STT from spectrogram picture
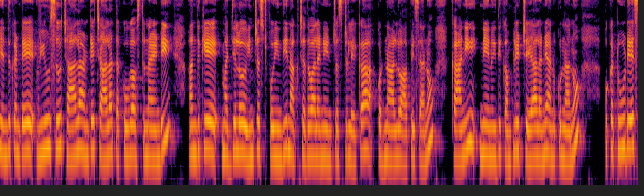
ఎందుకంటే వ్యూస్ చాలా అంటే చాలా తక్కువగా వస్తున్నాయండి. అందుకే మధ్యలో ఇంట్రెస్ట్ పోయింది. నాకు చదవాలనే ఇంట్రెస్ట్ లేక కొన్నాళ్ళు ఆపేశాను. కానీ నేను ఇది కంప్లీట్ చేయాలని అనుకున్నాను. ఒక టూ డేస్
